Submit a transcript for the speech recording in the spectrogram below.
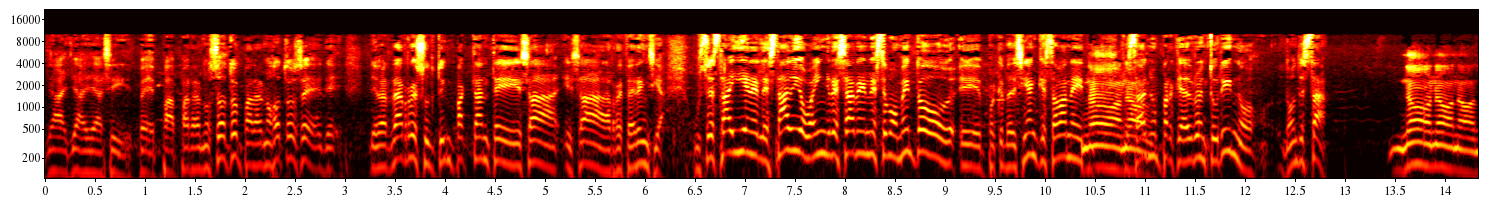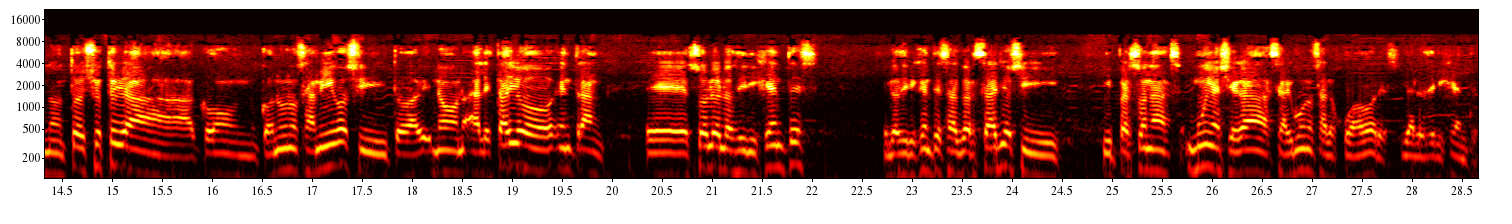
Ya, ya, ya, sí. Pa, para nosotros, para nosotros, eh, de, de, verdad resultó impactante esa, esa referencia. ¿Usted está ahí en el estadio? ¿Va a ingresar en este momento? Eh, porque me decían que estaban en, no, que no. estaban en un parqueadero en Turino. ¿Dónde está? No, no, no, no. Yo estoy a, con, con, unos amigos y todavía no, al estadio entran eh, solo los dirigentes, los dirigentes adversarios y, y personas muy allegadas, algunos a los jugadores y a los dirigentes.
